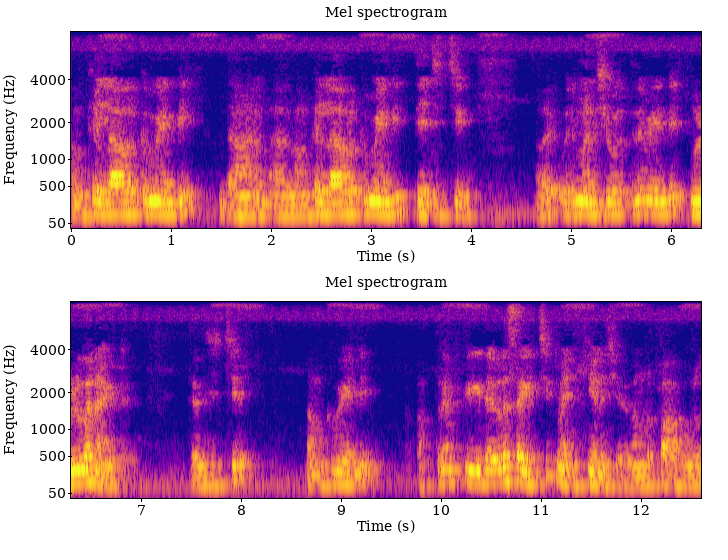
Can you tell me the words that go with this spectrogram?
നമുക്ക് എല്ലാവർക്കും വേണ്ടി ദാനം നമുക്ക് എല്ലാവർക്കും വേണ്ടി ത്യജിച്ച് അത് ഒരു മനുഷ്യകുലത്തിന് വേണ്ടി മുഴുവനായിട്ട് ത്യജിച്ച് നമുക്ക് വേണ്ടി. അത്രയും പീഡകൾ സഹിച്ച് മരിക്കുകയാണ് ചെയ്യുന്നത്. നമ്മുടെ പാപങ്ങൾ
